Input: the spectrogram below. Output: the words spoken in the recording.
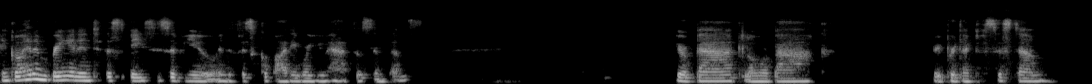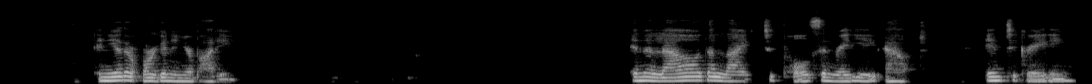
And go ahead and bring it into the spaces of you in the physical body where you have those symptoms your back, lower back, reproductive system, any other organ in your body. And allow the light to pulse and radiate out, integrating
